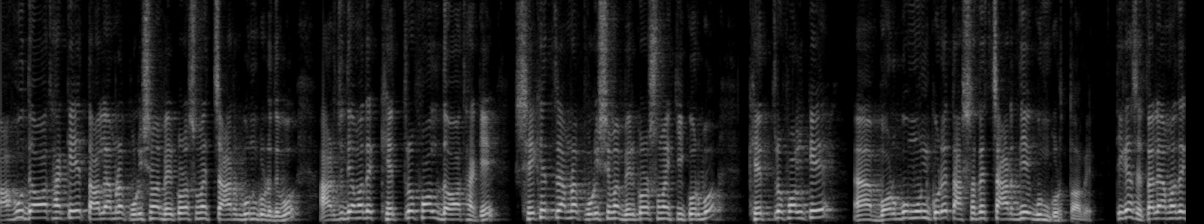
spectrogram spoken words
বাহু দেওয়া থাকে, তাহলে আমরা পরিসীমা বের করার সময় চার গুণ করে দেব। আর যদি আমাদের ক্ষেত্রফল দেওয়া থাকে, সেক্ষেত্রে আমরা পরিসীমা বের করার সময় কি করব? ক্ষেত্রফলকে বর্গমূল করে তার সাথে চার দিয়ে গুণ করতে হবে। ঠিক আছে? তাহলে আমাদের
